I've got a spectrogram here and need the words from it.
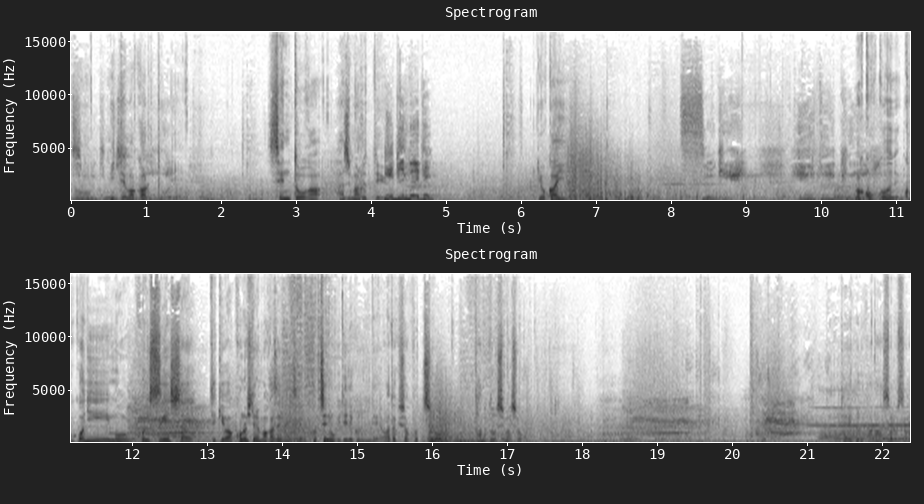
のを見て分かる通り戦闘が始まるっていう!了解 Suki. Here they come. まあ、ここここにもうここに出現した敵はこの人に任せるんですけどこっちの方に出てくるんで私はこっちを担当しましょう。出てくるかな？そろそろ。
